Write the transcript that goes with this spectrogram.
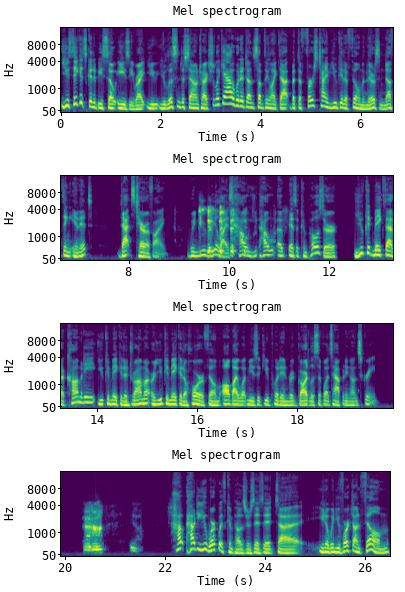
you think it's going to be so easy, right? You you listen to soundtracks, you're like, yeah, I would have done something like that. But the first time you get a film and there's nothing in it, that's terrifying. When you realize how you, how uh, as a composer you could make that a comedy, you could make it a drama, or you can make it a horror film, all by what music you put in, regardless of what's happening on screen. Uh-huh. Yeah. How how do you work with composers? Is it uh, you know when you've worked on film,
